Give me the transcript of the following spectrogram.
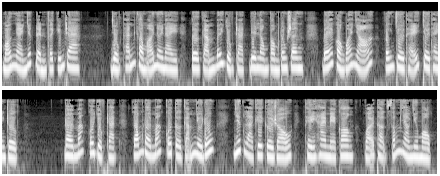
mỗi ngày nhất định phải kiểm tra. Dục thánh không ở nơi này, tự cảm bế dục trạch đi lòng vòng trong sân. Bé còn quá nhỏ, vẫn chưa thể chơi than trượt. Đôi mắt của dục trạch giống đôi mắt của tự cảm như đúc nhất là khi cười rộ thì hai mẹ con quả thật giống nhau như một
